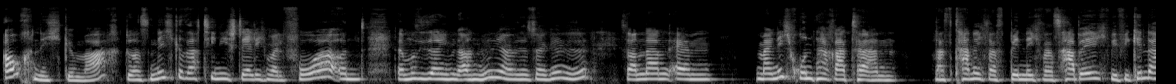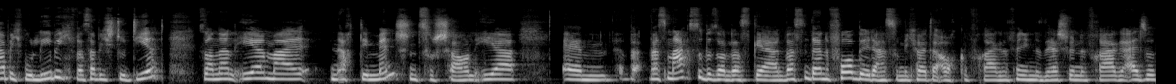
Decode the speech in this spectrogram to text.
auch nicht gemacht. Du hast nicht gesagt, Tini, stell dich mal vor. Und dann muss ich sagen, ich bin auch, sondern ähm, mal nicht runterrattern. Was kann ich, was bin ich, was habe ich, wie viele Kinder habe ich, wo lebe ich, was habe ich studiert, sondern eher mal nach dem Menschen zu schauen, eher ähm, wa- was magst du besonders gern? Was sind deine Vorbilder? Hast du mich heute auch gefragt. Das finde ich eine sehr schöne Frage. Also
